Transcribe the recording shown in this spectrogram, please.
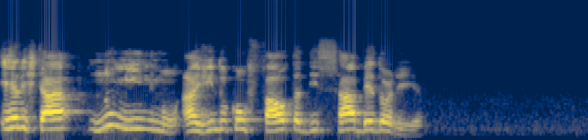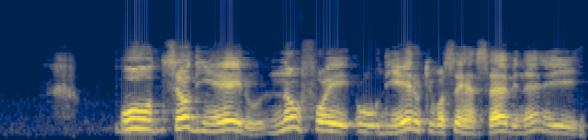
Ele está, no mínimo, agindo com falta de sabedoria. O seu dinheiro não foi o dinheiro que você recebe, né? E,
